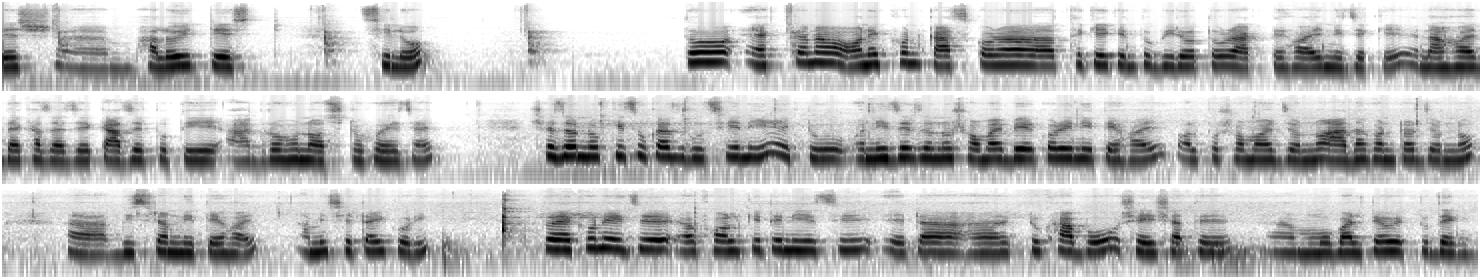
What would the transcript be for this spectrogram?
বেশ ভালোই টেস্ট ছিল। তো একটানা অনেকক্ষণ কাজ করা থেকে কিন্তু বিরত রাখতে হয় নিজেকে। না হয় দেখা যায় যে কাজের প্রতি আগ্রহ নষ্ট হয়ে যায়। সেজন্য কিছু কাজ গুছিয়ে নিয়ে একটু নিজের জন্য সময় বের করে নিতে হয়। অল্প সময়ের জন্য, আধা ঘণ্টার জন্য বিশ্রাম নিতে হয়। আমি সেটাই করি। তো এখন এই যে ফল কেটে নিয়েছি, এটা একটু খাব, সেই সাথে মোবাইলটাও একটু দেখব।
